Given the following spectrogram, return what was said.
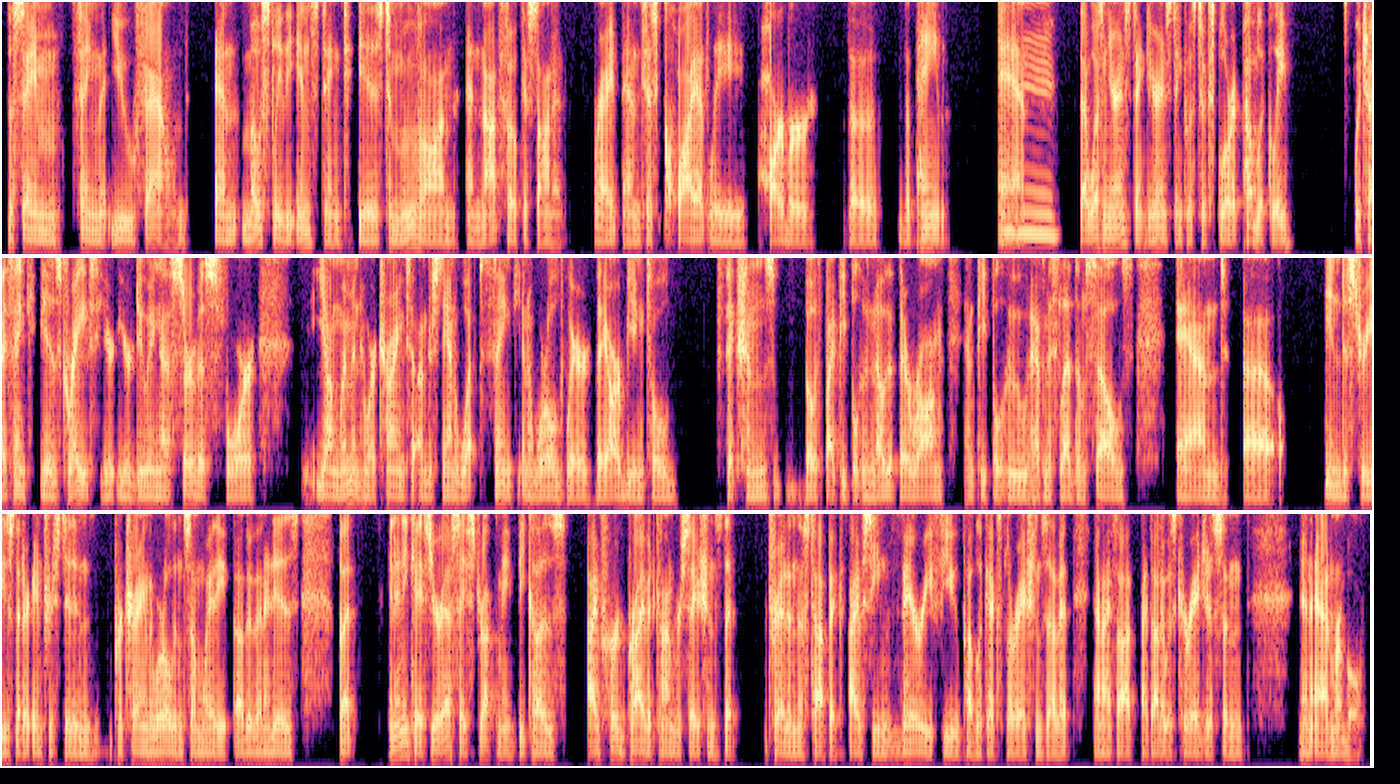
the same thing that you found. And mostly the instinct is to move on and not focus on it right and just quietly harbor the the pain. That wasn't your instinct your instinct was to explore it publicly which i think is great you're you're doing a service for young women who are trying to understand what to think in a world where they are being told fictions both by people who know that they're wrong and people who have misled themselves and uh, industries that are interested in portraying the world in some way other than it is. But in any case, your essay struck me because I've heard private conversations that tread in this topic. I've seen very few public explorations of it, and I thought I thought it was courageous and and admirable.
